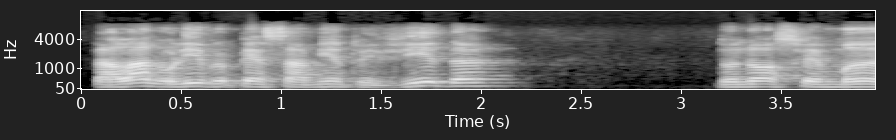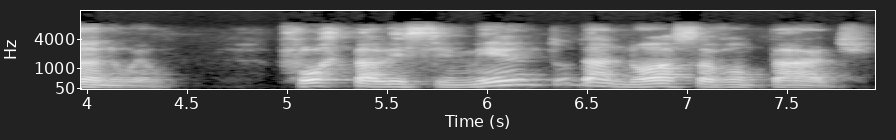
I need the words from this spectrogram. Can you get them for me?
Está lá no livro Pensamento e Vida, do nosso Emmanuel. Fortalecimento da nossa vontade,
